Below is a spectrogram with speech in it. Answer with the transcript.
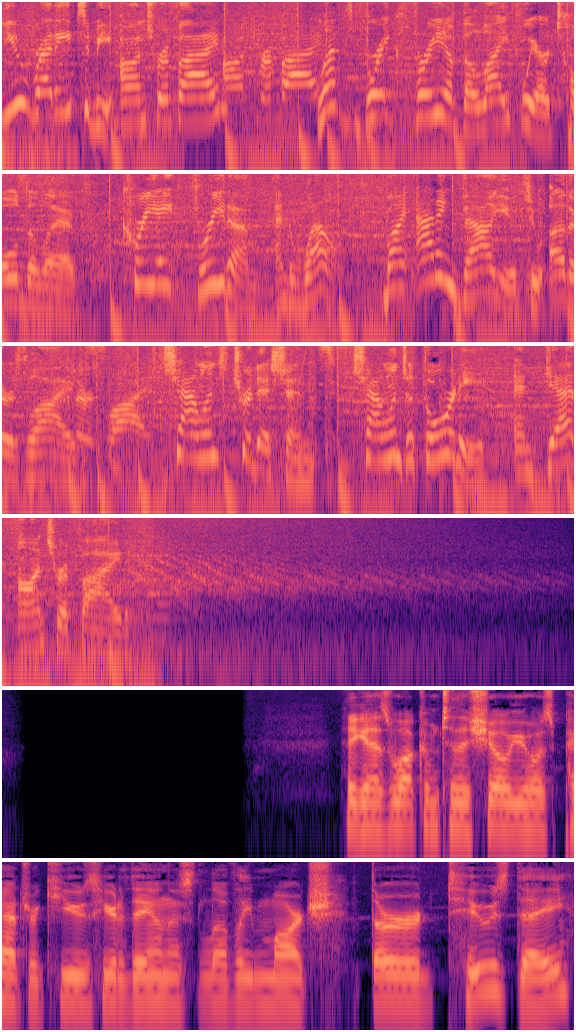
you ready to be entrefied? Let's break free of the life we are told to live. Create freedom and wealth by adding value to others' lives. Others' lives. Challenge traditions, challenge authority, and get entrefied. Hey guys, welcome to the show. Your host Patrick Hughes here today on this lovely March 3rd Tuesday.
